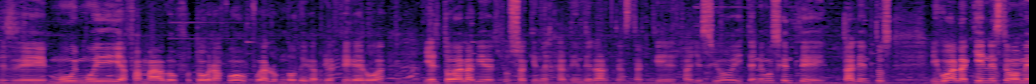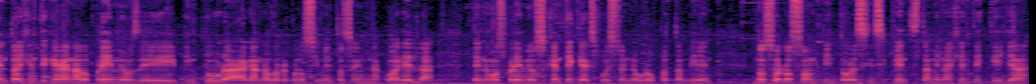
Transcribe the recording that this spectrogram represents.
es muy, muy afamado fotógrafo, fue alumno de Gabriel Figueroa y él toda la vida expuso aquí en el Jardín del Arte hasta que falleció y tenemos gente, talentos. Igual aquí en este momento hay gente que ha ganado premios de pintura, ha ganado reconocimientos en acuarela, tenemos premios, gente que ha expuesto en Europa también. No solo son pintores incipientes, también hay gente que ya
